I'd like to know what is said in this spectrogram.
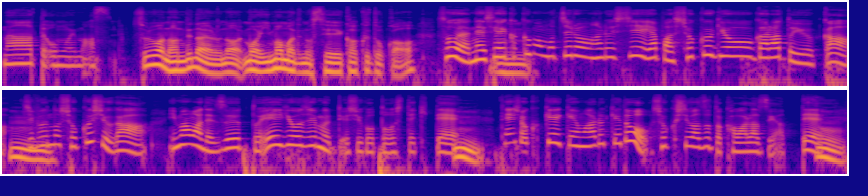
なーって思いますそれはなんでなんやろな、まあ、今までの性格とか。そうやね。性格ももちろんあるし、やっぱ職業柄というか、うん。自分の職種が今までずっと営業事務っていう仕事をしてきて、うん。転職経験はあるけど職種はずっと変わらずやって、うん。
